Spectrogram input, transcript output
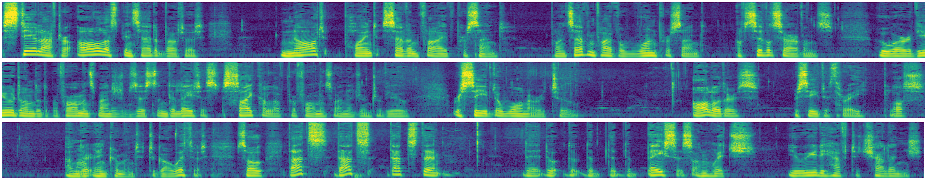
Still, after all that's been said about it, 0.75%, 0.75 or 1% of civil servants who were reviewed under the performance management system, the latest cycle of performance management review, received a one or a two. All others received a three plus and their increment to go with it. So that's that's that's the the the, the, the, the basis on which you really have to challenge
